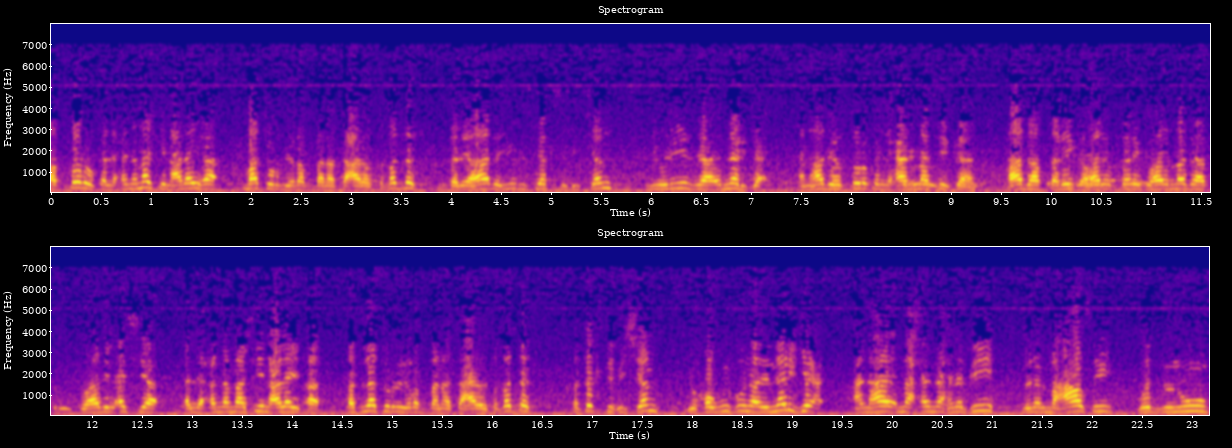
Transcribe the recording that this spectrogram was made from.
الطرق اللي إحنا ماشيين عليها ما ترضي ربنا تعالى وتقدس. فلهذا يريد يكسف الشمس ليريد نرجع عن هذه الطرق اللي إحنا ماشيين كان هذا الطريق وهذا الطريق وهذا المذهب وهذه الأشياء اللي إحنا ماشيين عليها قد لا ترضي ربنا تعالى وتقدس. فتكسف الشمس يخوفنا لنرجع عن ما إحنا فيه من المعاصي والذنوب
